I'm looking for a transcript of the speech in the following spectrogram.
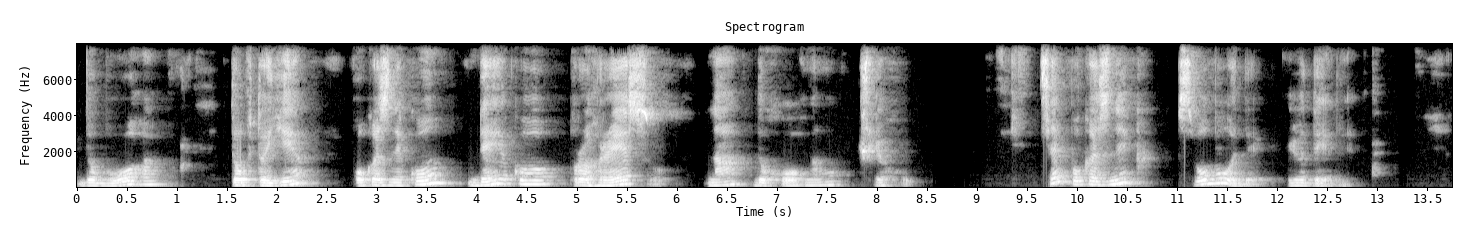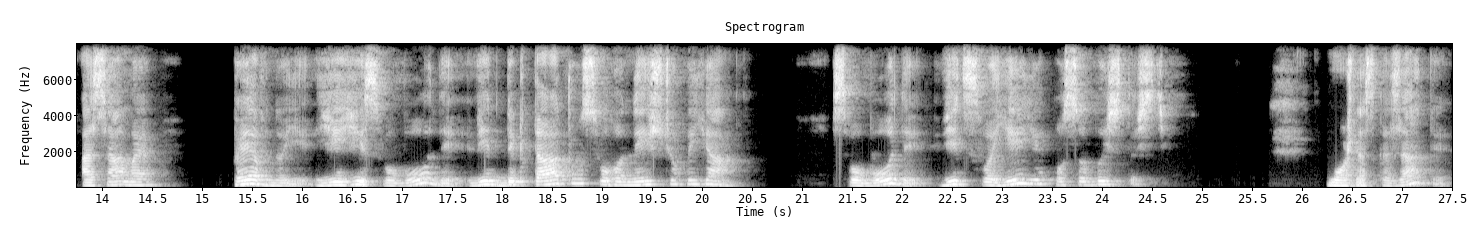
до Бога, тобто є показником деякого прогресу на духовному шляху. Це показник свободи людини, а саме певної її свободи від диктату свого нижчого я, свободи від своєї особистості. Можна сказати,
